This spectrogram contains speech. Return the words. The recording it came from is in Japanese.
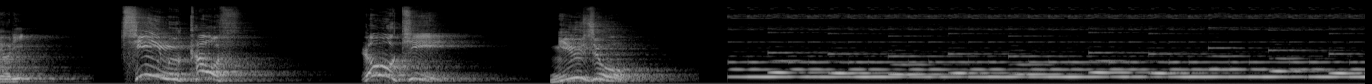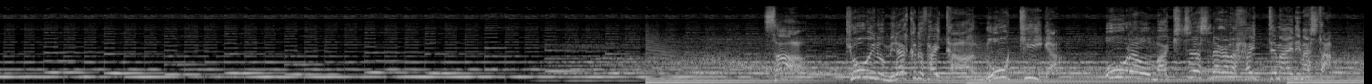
よりチームカオス。ローキー。入場。さあ驚異のミラクルファイターローキーがオーラをまき散らしながら入ってまいりました。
